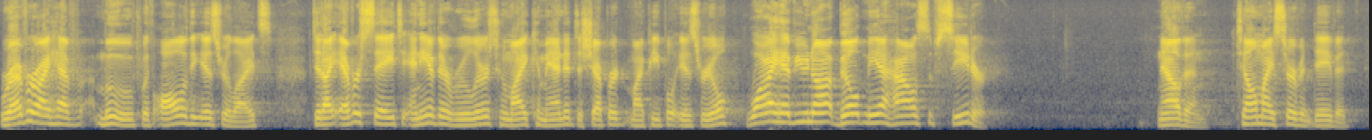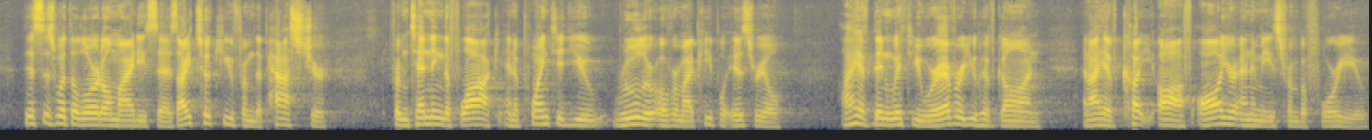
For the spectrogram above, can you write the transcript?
Wherever I have moved with all of the Israelites, did I ever say to any of their rulers whom I commanded to shepherd my people Israel, Why have you not built me a house of cedar? Now then, tell my servant David, this is what the Lord Almighty says I took you from the pasture, from tending the flock, and appointed you ruler over my people Israel. I have been with you wherever you have gone, and I have cut off all your enemies from before you.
